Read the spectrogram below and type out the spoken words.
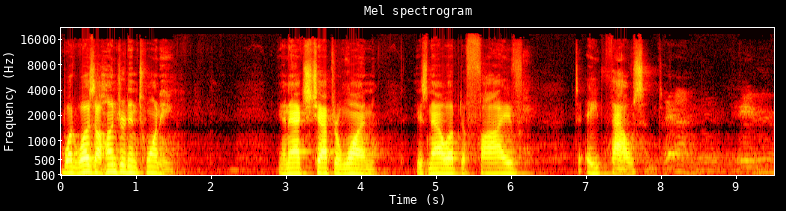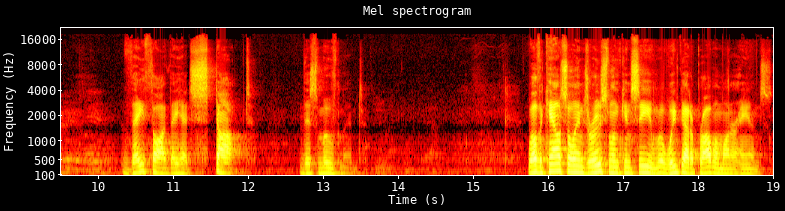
what was 120 in Acts chapter 1 is now up to 5 to 8,000. They thought they had stopped this movement. Well, the council in Jerusalem can see well, we've got a problem on our hands.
